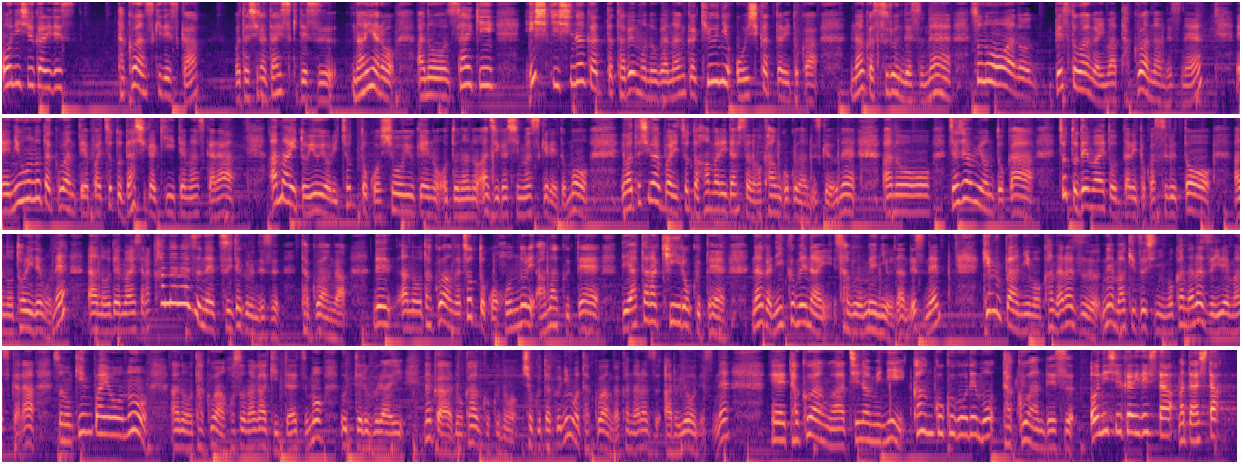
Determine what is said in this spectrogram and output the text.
大西ゆかりです。たくあん好きですか？私ら大好きです。なんやろあの、最近意識しなかった食べ物がなんか急に美味しかったりとかなんかするんですね。その、あの、ベストワンが今、たくあんなんですね。えー日本のたくあんってやっぱりちょっと出汁が効いてますから、甘いというよりちょっとこう醤油系の大人の味がしますけれども、私がやっぱりちょっとハマり出したのは韓国なんですけどね。あの、ジャジャミョンとか、ちょっと出前取ったりとかすると、あの、鶏でもね、あの、出前したら必ずね、ついてくるんです。たくあんが。で、あの、たくあんがちょっとこう、ほんのり甘くて、で、やたら黄色くて、なんか憎めないサブメニューなんですね。キムパンにも必ず、ね、巻き寿司にも必ず入れますから、そのキンパ用の、あの、たくあん細長切ったやつも売ってるぐらい、なんかあの、韓国の食卓にもたくあんが必ずあるようですね。えーたくあんはちなみに韓国語でもたくあんです。大西ゆかりでした。また明日。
